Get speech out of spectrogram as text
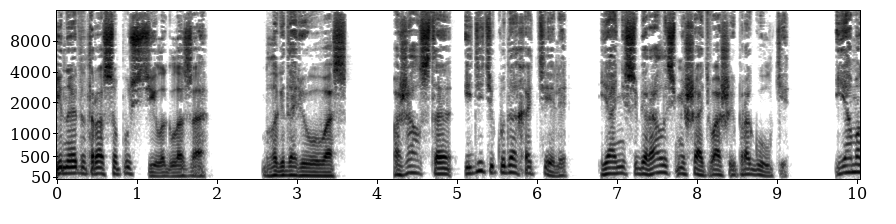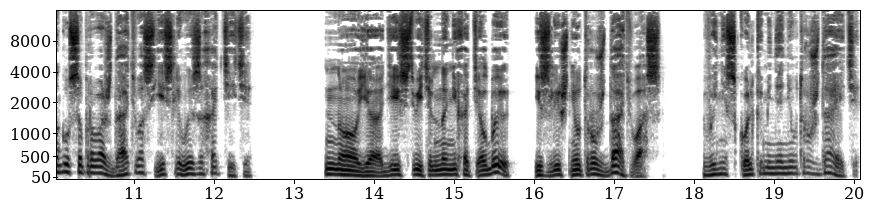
и на этот раз опустила глаза. «Благодарю вас. Пожалуйста, идите куда хотели. Я не собиралась мешать вашей прогулке. Я могу сопровождать вас, если вы захотите. Но я действительно не хотел бы излишне утруждать вас. Вы нисколько меня не утруждаете.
